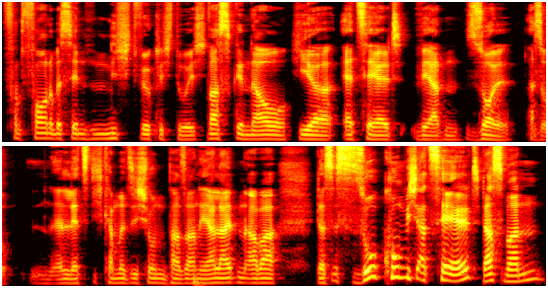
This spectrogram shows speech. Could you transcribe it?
von vorne bis hinten nicht wirklich durch, was genau hier erzählt werden soll. Also letztlich kann man sich schon ein paar Sachen herleiten, aber das ist so komisch erzählt, dass man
